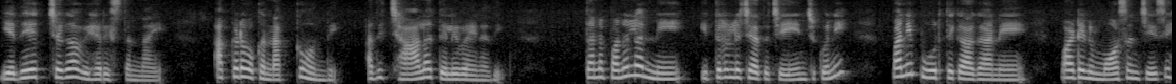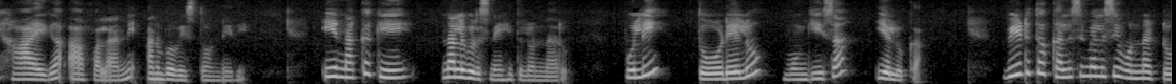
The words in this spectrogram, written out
యథేచ్ఛగా విహరిస్తున్నాయి. అక్కడ ఒక నక్క ఉంది. అది చాలా తెలివైనది. తన పనులన్నీ ఇతరుల చేత చేయించుకొని పని పూర్తి కాగానే వాటిని మోసం చేసి హాయిగా ఆ ఫలాన్ని అనుభవిస్తుండేది. ఈ నక్కకి నలుగురు స్నేహితులు ఉన్నారు పులి తోడేలు ముంగీస ఎలుక. వీటితో కలిసిమెలిసి ఉన్నట్టు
